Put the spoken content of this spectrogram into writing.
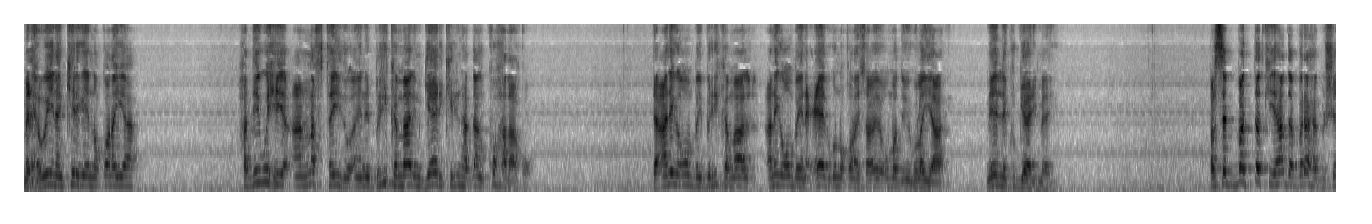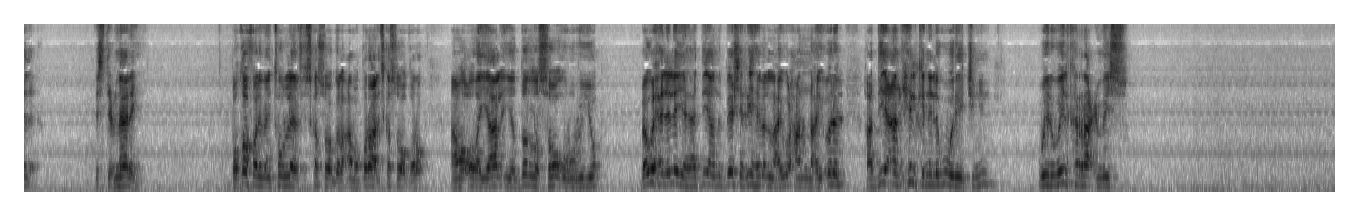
Madaxweynaan keligee noqonayaa. Haddii wixii aan naftaydu aynan berri ka maalin gaari karin haddaan ku hadaaqo de aniga unbay berri ka maal aniga unbayna ceeb igu noqonaysaa oo ummadda igula yaabi meelle ku gaari maayo. Balse bad dadkii hadda baraha bulshada isticmaalaya oo qof waliba intuu leef iska soo galo ama qoraal iska soo qoro ama odayaal iyo dad la soo ururiyo baa waxaa la leeyahay haddii aanu beesha ree hebel nahay waxaanu nahay olol. Haddii aan xilkana lagu wareejinin weylweyl ka raaci mayso.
